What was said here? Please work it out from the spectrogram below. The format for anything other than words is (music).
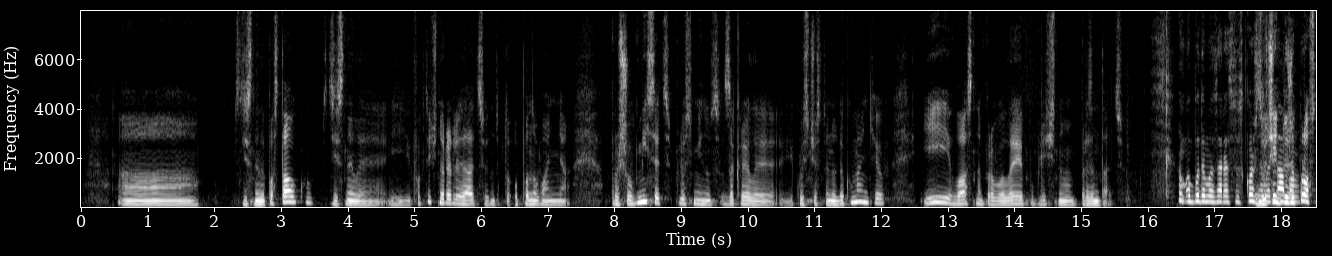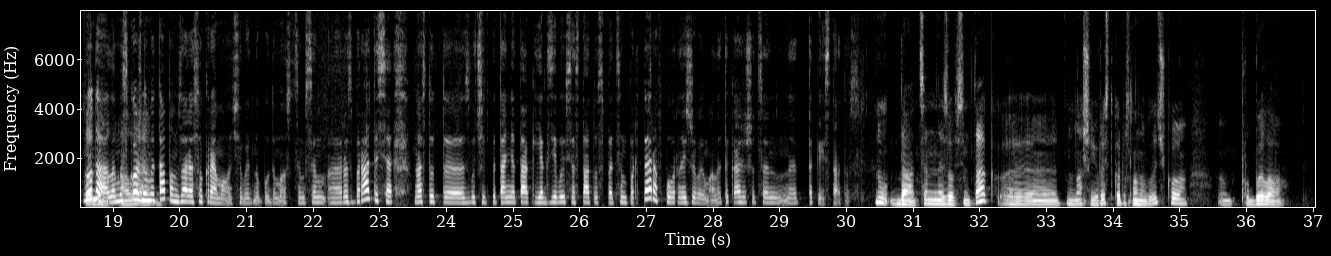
здійснили поставку, здійснили і фактичну реалізацію, ну, тобто опанування. Пройшов місяць, плюс-мінус, закрили якусь частину документів і, власне, провели публічну презентацію. Ну, ми будемо зараз з кожним Звучить етапом. дуже просто, Ну да, да, але ми з кожним етапом зараз окремо, очевидно, будемо з цим всім е, розбиратися. У нас тут е, звучить питання так, як з'явився статус спецімпортера в Повернись живим, але ти кажеш, що це не такий статус. Ну так, да, це не зовсім так. Е, ну, наша юристка Руслана Величко е, пробила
